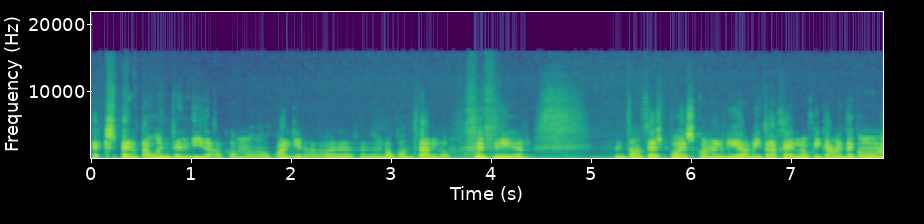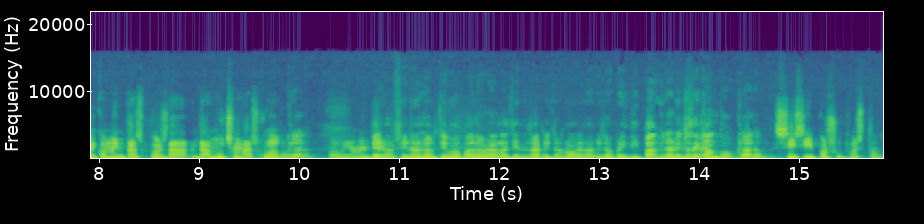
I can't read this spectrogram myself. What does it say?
experta o entendida como cualquiera pues es lo contrario. Es decir, Entonces, pues con el videoarbitraje, lógicamente, como me comentas, pues da, da mucho más juego, Claro. obviamente. Pero al final la última palabra la tiene el árbitro, ¿no? El árbitro principal. El árbitro de campo, claro. Sí, sí, por supuesto.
